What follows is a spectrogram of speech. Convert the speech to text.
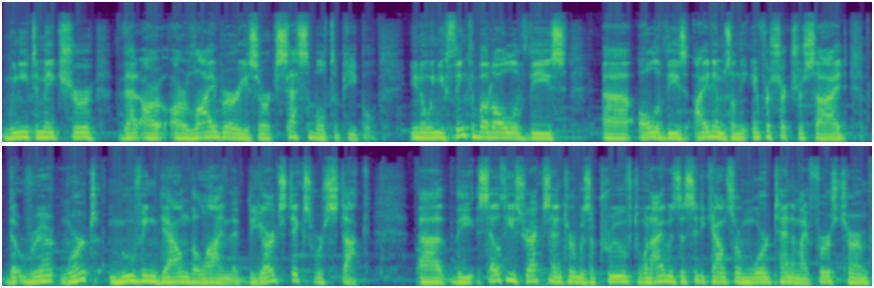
We need to make sure that our, our libraries are accessible to people. You know, when you think about all of these uh, all of these items on the infrastructure side that re- weren't moving down the line. that the yardsticks were stuck. Uh, the Southeast Rec Center was approved when I was a city councilor in Ward 10 in my first term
